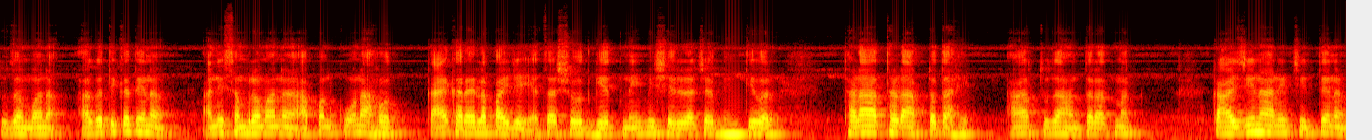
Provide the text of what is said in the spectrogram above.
तुझं मन अगतिकतेनं आणि संभ्रमानं आपण कोण आहोत काय करायला पाहिजे याचा शोध घेत नेहमी शरीराच्या भिंतीवर थडाथड आपटत आहे. आज तुझा अंतरात्मा काळजीनं आणि चिंतेनं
